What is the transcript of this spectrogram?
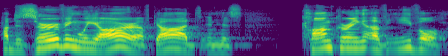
how deserving we are of God and His conquering of evil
